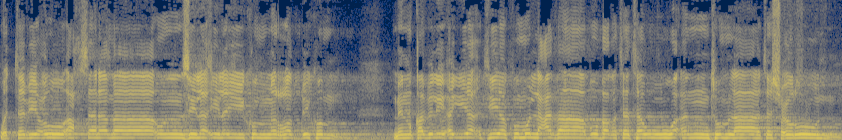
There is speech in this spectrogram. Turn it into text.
واتبعوا أحسن ما أنزل إليكم من ربكم من قبل أن يأتيكم العذاب بغتة وأنتم لا تشعرون.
